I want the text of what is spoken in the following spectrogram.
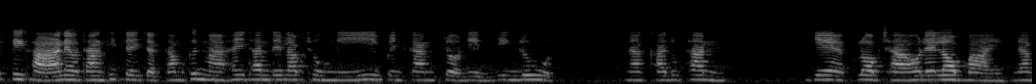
FC ขาแนวทางที่ใจจัดทำขึ้นมาให้ท่านได้รับชมนี้เป็นการเจาะเด่นวิ่งลูดนะคะทุกท่านแยกรอบเช้าและรอบบ่ายนะ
